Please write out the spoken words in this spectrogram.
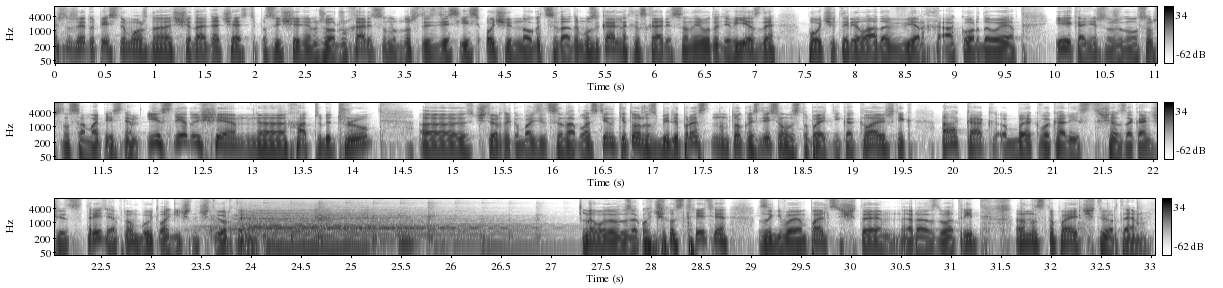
Конечно же, эту песню можно считать отчасти посвящением Джорджу Харрисону, потому что здесь есть очень много цитат и музыкальных из Харрисона, и вот эти въезды по четыре лада вверх аккордовые, и, конечно же, ну, собственно, сама песня. И следующая, э, Hard to be True, э, четвертая композиция на пластинке, тоже с Билли Престоном, только здесь он выступает не как клавишник, а как бэк-вокалист. Сейчас заканчивается третья, а потом будет логично четвертая. Ну вот это закончилась третья. Загибаем пальцы, считаем. Раз, два, три. Наступает четвертая.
